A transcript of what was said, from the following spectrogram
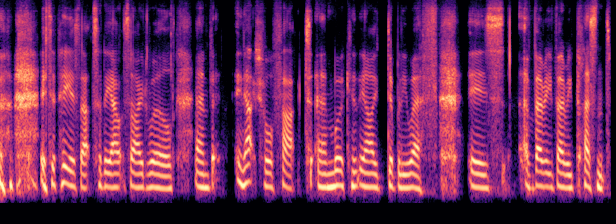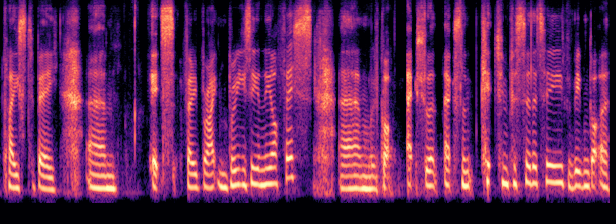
it appears that to the outside world, um, but in actual fact, um, working at the IWF is a very, very pleasant place to be. Um, it's very bright and breezy in the office. Um, we've got excellent, excellent kitchen facilities. We've even got a,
